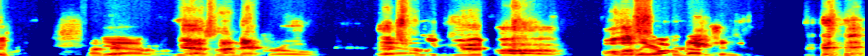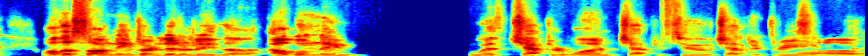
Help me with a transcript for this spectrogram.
Yeah. Necro. yeah, it's not Necro. That's Yeah. really good. Uh, all the Clear song production. names- all the song names are literally the album name with chapter one, chapter two, chapter three. Oh.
